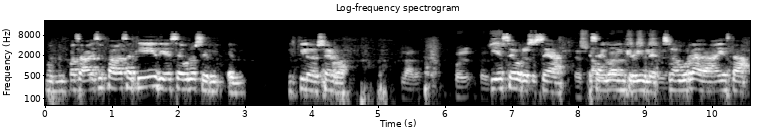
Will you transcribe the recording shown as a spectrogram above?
Bueno, pasa, a veces pagas aquí 10 euros el, el, kilo de serva. Claro. Pues, 10 pues euros, o sea, es, algo increíble, es una burrada, ahí está.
